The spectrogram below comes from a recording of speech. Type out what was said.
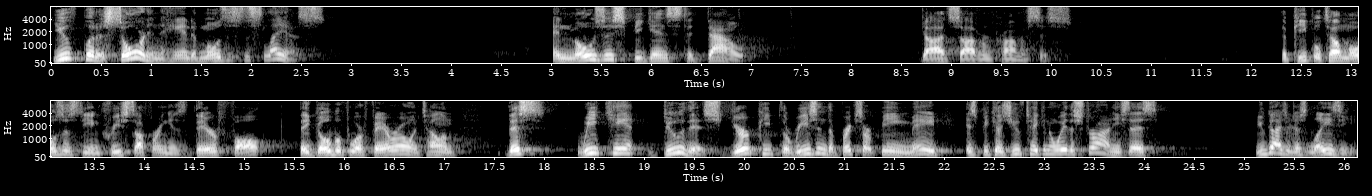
You've put a sword in the hand of Moses to slay us. And Moses begins to doubt God's sovereign promises. The people tell Moses the increased suffering is their fault. They go before Pharaoh and tell him, This we can't do this. Your people, the reason the bricks aren't being made is because you've taken away the straw. And he says, You guys are just lazy.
